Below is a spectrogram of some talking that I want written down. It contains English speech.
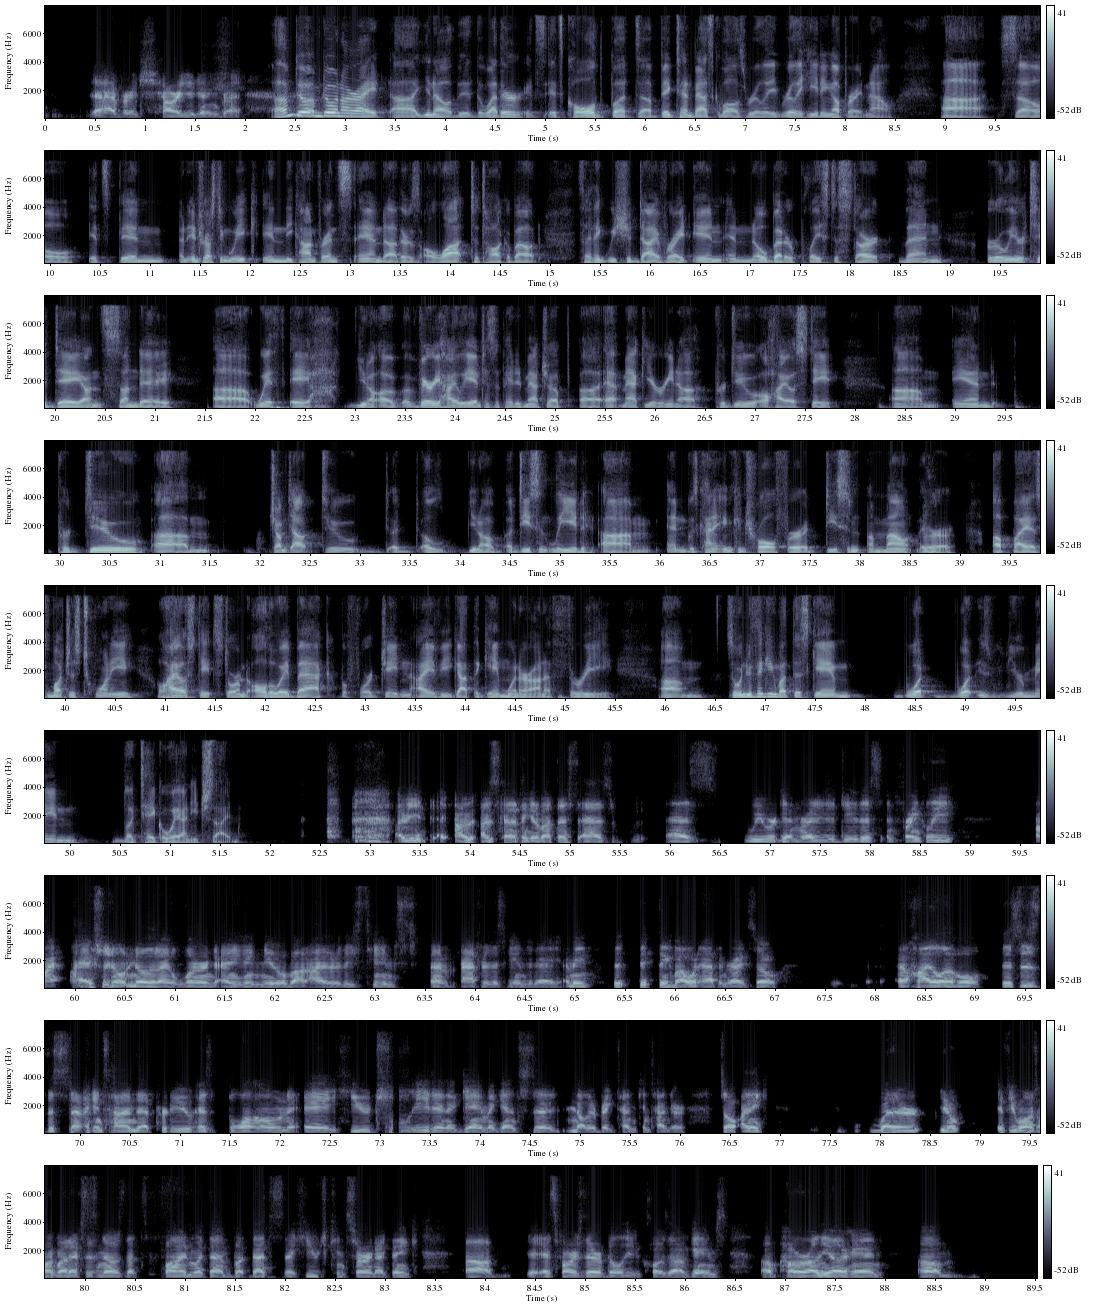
average. How are you doing, Brett? I'm doing I'm doing all right. Uh, you know, the the weather it's it's cold, but uh, Big Ten basketball is really really heating up right now. Uh, so it's been an interesting week in the conference, and uh, there's a lot to talk about. So I think we should dive right in, and no better place to start than earlier today on Sunday uh, with a you know a, a, very highly anticipated matchup uh, at Mackey Arena, Purdue Ohio State, um, and Purdue um, jumped out to a, a, you know a decent lead um, and was kind of in control for a decent amount. They were up by as much as 20. Ohio State stormed all the way back before Jaden Ivey got the game winner on a three. Um, so when you're thinking about this game, what what is your main like takeaway on each side? I mean, I, I was kind of thinking about this as as we were getting ready to do this, and frankly, I I actually don't know that I learned anything new about either of these teams um, after this game today. I mean, th- th- think about what happened, right? So, at a high level, this is the second time that Purdue has blown a huge lead in a game against another Big Ten contender. So I think whether you know if you want to talk about X's and O's, that's fine with them, but that's a huge concern, I think, um, as far as their ability to close out games. Um, however, on the other hand, um,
